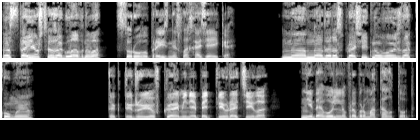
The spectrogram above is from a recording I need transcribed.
«Остаешься за главного», — сурово произнесла хозяйка. «Нам надо расспросить новую знакомую». «Так ты же ее в камень опять превратила», — недовольно пробормотал тот.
